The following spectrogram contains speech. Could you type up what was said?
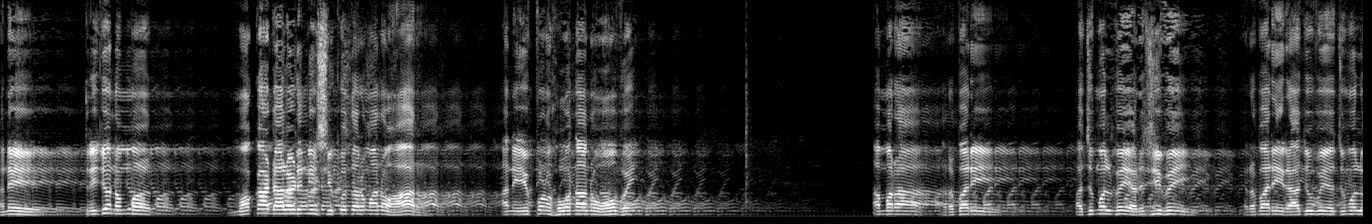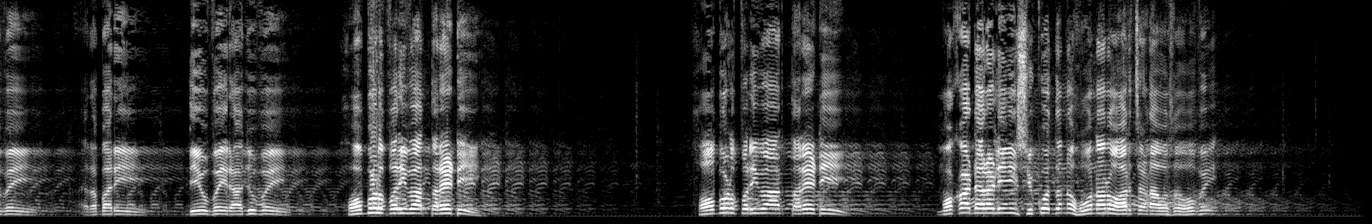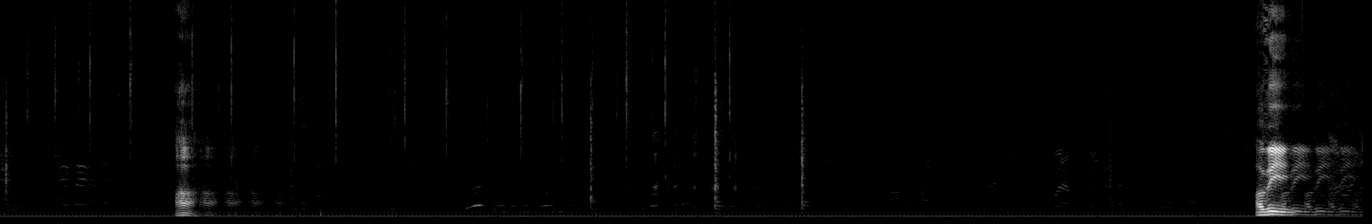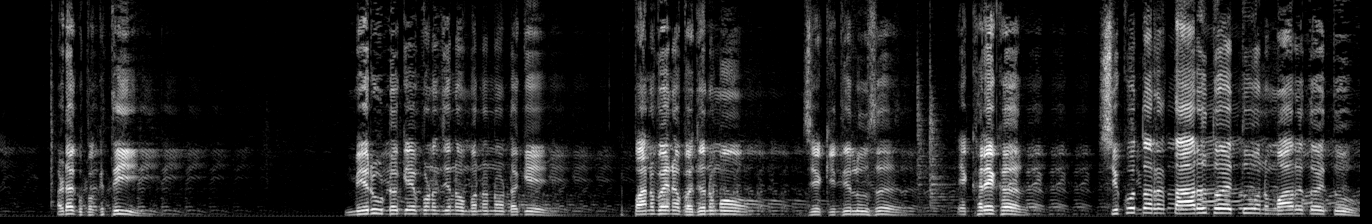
અને ત્રીજો નંબર, મોકા ડાલડીની સિકોતરમાંનો હાર. અને એ પણ હોનાનો, હો ભાઈ. અમારા રબારી અજમલભાઈ હરજીભાઈ રબારી રાજુભાઈ અજમલભાઈ, રબારી દેવભાઈ રાજુભાઈ, હોબળ પરિવાર તરેટી. હોબળ પરિવાર તરેટી. મોકા ડાલડીની સિકોતરનો, હોનાનો હાર ચડાવો હો ભાઈ. હા. આવી અડગ ભક્તિ. મેરું ડગે પણ જેનો મનનો ડગે. પાનભાઈના ભજનમાં જે કીધેલું છે, એ ખરેખર શિકોતર તારું તોય તું ને મારું તોય તું.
